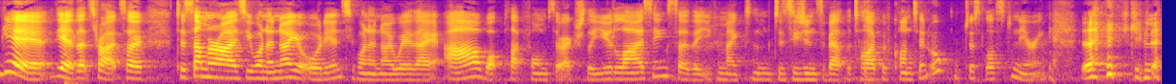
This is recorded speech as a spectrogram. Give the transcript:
Yeah, yeah, that's right. So to summarize, you want to know your audience, you want to know where they are, what platforms they're actually utilizing so that you can make some decisions about the type of content. Oh, just lost an earring. you can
